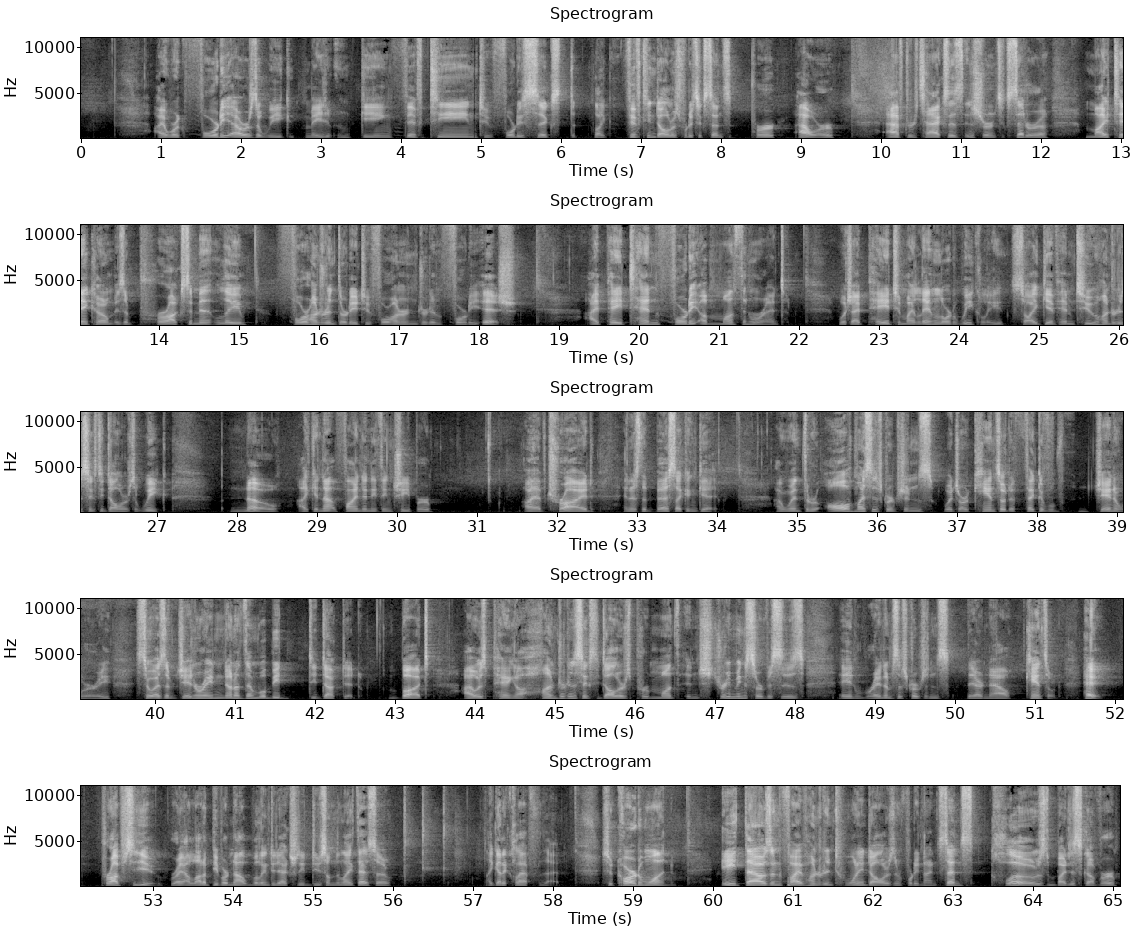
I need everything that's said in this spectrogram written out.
I work 40 hours a week, making 15 to 46, like $15.46 per hour after taxes, insurance, etc. My take home is approximately 430 to 440 ish. I pay 1040 a month in rent, which I pay to my landlord weekly, so I give him $260 a week. No, I cannot find anything cheaper I have tried, and it's the best I can get. I went through all of my subscriptions, which are canceled effective January, so as of January, none of them will be deducted. But I was paying $160 per month in streaming services and random subscriptions. They are now canceled. Hey, props to you, right? A lot of people are not willing to actually do something like that, so I got to clap for that. So, card one $8,520.49 closed by Discover,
